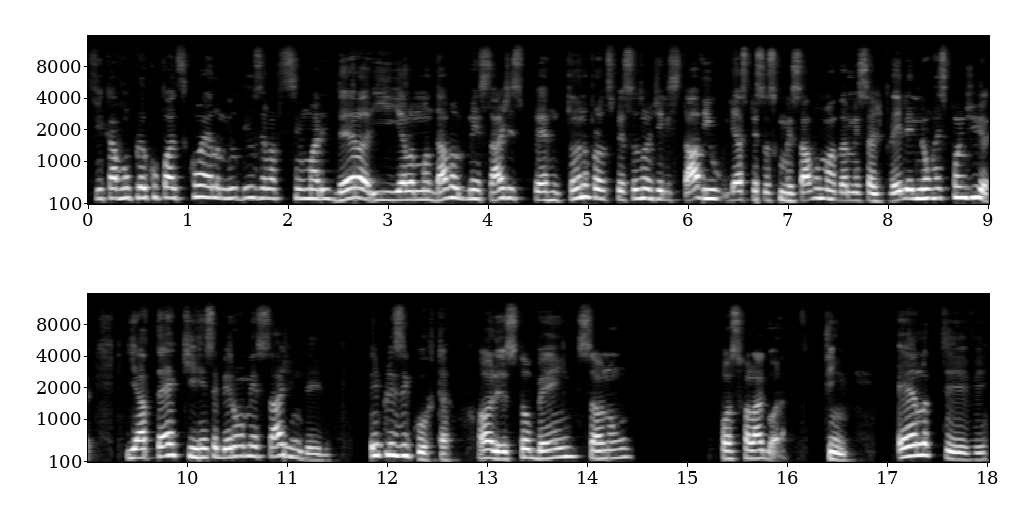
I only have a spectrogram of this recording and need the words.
ficavam preocupadas com ela. Meu Deus, ela sem o marido dela e ela mandava mensagens perguntando para outras pessoas onde ele estava e, e as pessoas começavam a mandar mensagem para ele, ele não respondia. E até que receberam uma mensagem dele, simples e curta. Olha, eu estou bem, só não posso falar agora. Enfim, ela teve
